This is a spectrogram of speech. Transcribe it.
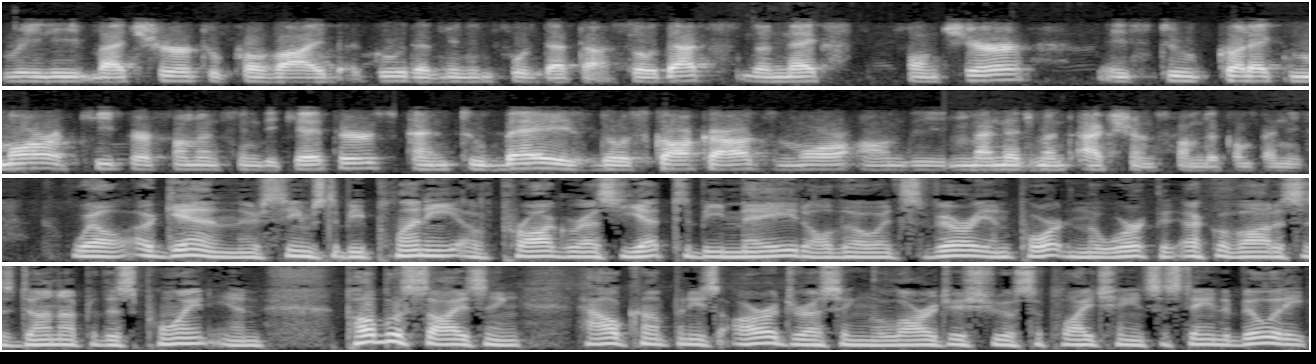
really mature to provide good and meaningful data. So that's the next frontier is to collect more key performance indicators and to base those scorecards more on the management actions from the companies. Well, again, there seems to be plenty of progress yet to be made, although it's very important the work that EcoVadis has done up to this point in publicizing how companies are addressing the large issue of supply chain sustainability.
